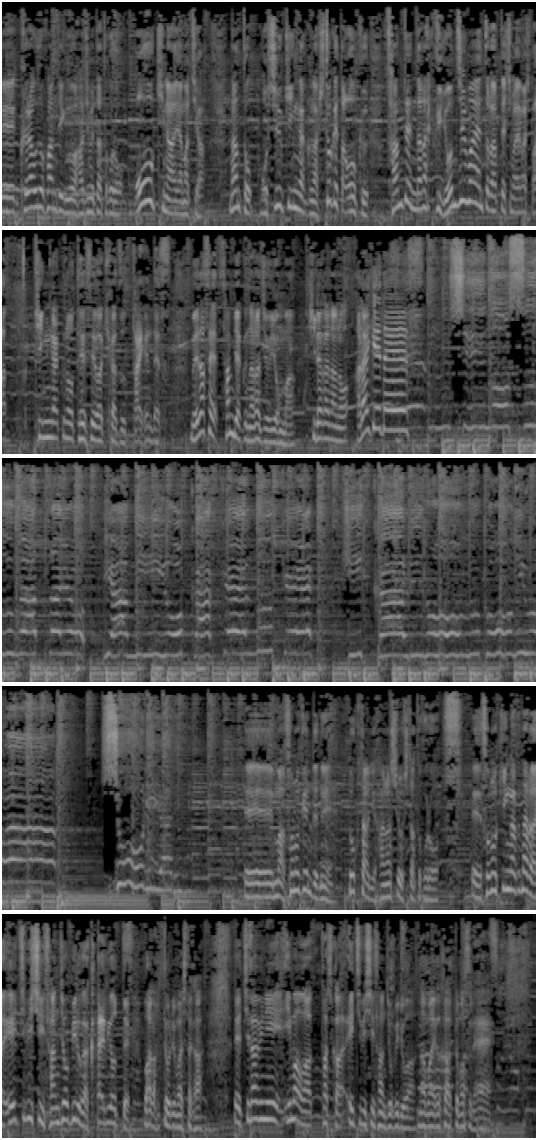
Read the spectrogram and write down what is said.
えークラウドファンディングを始めたところ大きな過ちがなんと募集金額が一桁多く3740万円となってしまいました。金額の訂正は聞かず大変です。目指せ374万。ひらがなの荒井圭です。えーまあ、その件でね、ドクターに話をしたところ、えーその金額なら HBC 三条ビルが買えるよって 笑っておりましたが、えーちなみに今は確か HBC 三条ビルは名前が変わってますね。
